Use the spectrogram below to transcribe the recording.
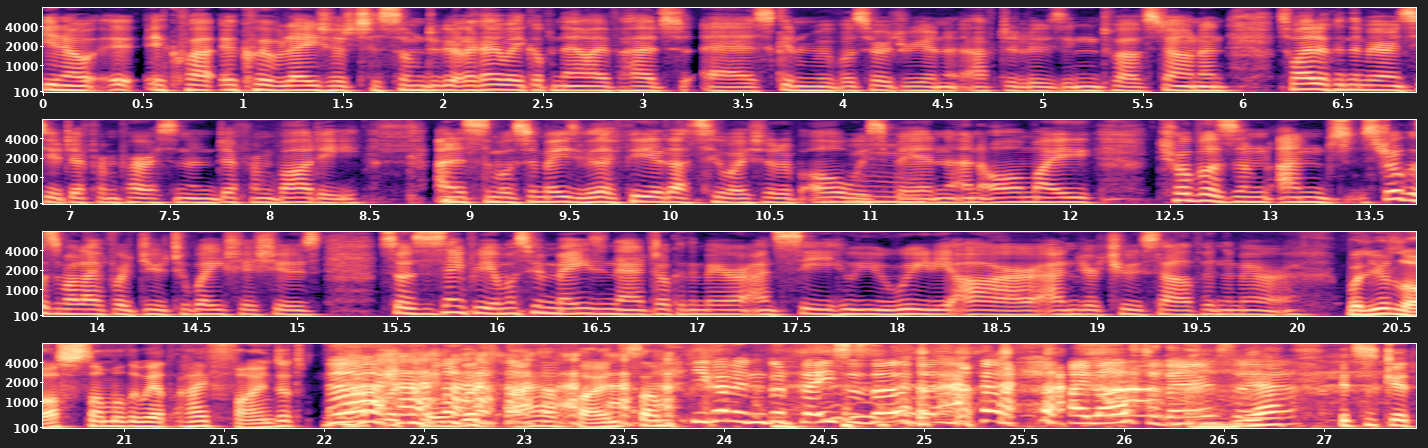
you know, e- equi- to some degree. Like I wake up now, I've had uh, skin removal surgery and after losing twelve stone, and so I look in the mirror and see a different person and a different body, and it's the most amazing because I feel that's who I should have always Mm. been, and all my troubles and, and struggles in my life were due to weight issues. So it's the same for you. It must be amazing now to look in the mirror and see who you really are and your true self in the mirror. Well, you lost some of the weight. I found it. After COVID, I have found some. You got it in good places though. I lost it there. So yeah, it's good.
